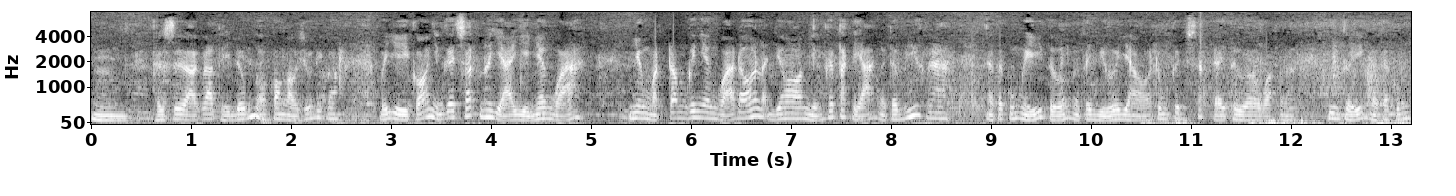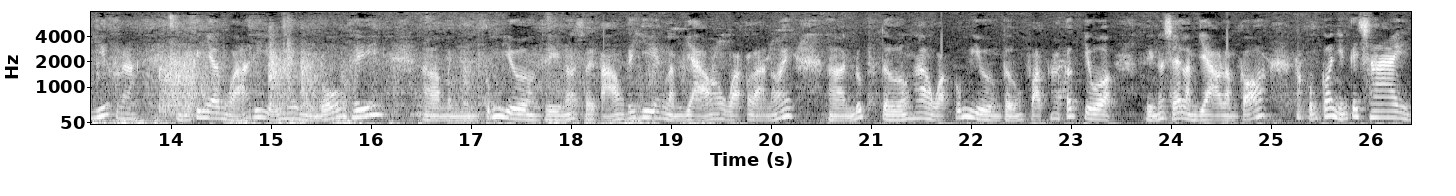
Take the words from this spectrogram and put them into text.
Ừ. thực sự thật ra thì đúng rồi, con ngồi xuống đi con. Bởi vì có những cái sách nó dạy về nhân quả, nhưng mà trong cái nhân quả đó là do những cái tác giả người ta viết ra. Người ta cũng nghĩ tưởng, người ta dựa vào ở trong kinh sách đại thừa hoặc là nguyên thủy, người ta cũng viết ra. Những cái nhân quả, ví dụ như mình bố thí à, mình cúng dường thì nó sẽ tạo một cái duyên làm giàu hoặc là nói à, đúc tượng ha hoặc cúng dường tượng phật ha, cất chùa thì nó sẽ làm giàu làm có. Nó cũng có những cái sai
